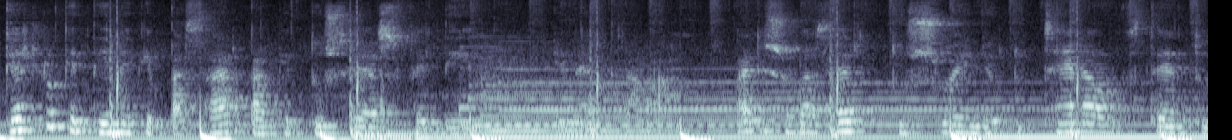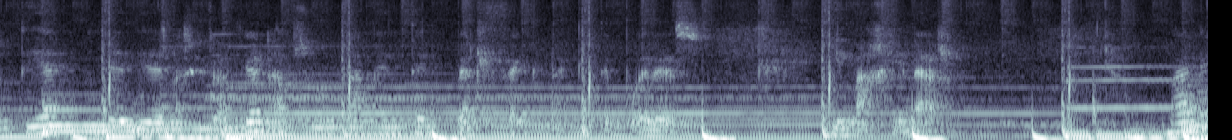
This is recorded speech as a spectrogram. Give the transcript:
qué es lo que tiene que pasar para que tú seas feliz en el trabajo. Eso va a ser tu sueño, tu 10 out of 10, tu 10 de 10, la situación absolutamente perfecta que te puedes imaginar. ¿Vale?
